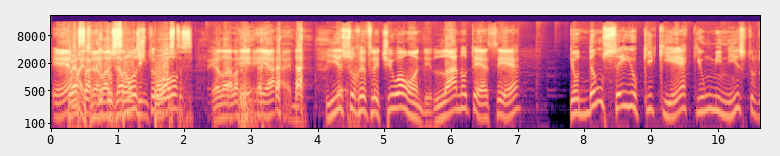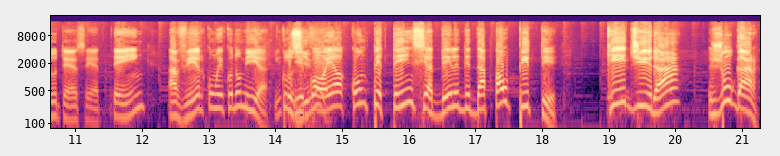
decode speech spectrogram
É, com essa ela já mostrou. Impostos, ela, ela... É, é, é, isso refletiu aonde? Lá no TSE, eu não sei o que, que é que um ministro do TSE tem a ver com economia. Inclusive. E qual é a competência dele de dar palpite? Que dirá julgar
